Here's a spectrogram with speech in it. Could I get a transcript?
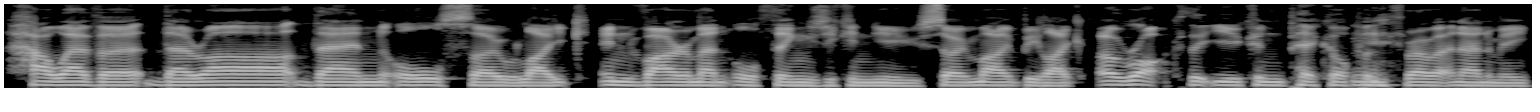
However, there are then also like environmental things you can use. So it might be like a rock that you can pick up and mm. throw at an enemy,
